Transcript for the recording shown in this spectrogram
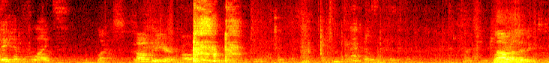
They had flights. Flights. Oh dear. Oh. Clara Livingston.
